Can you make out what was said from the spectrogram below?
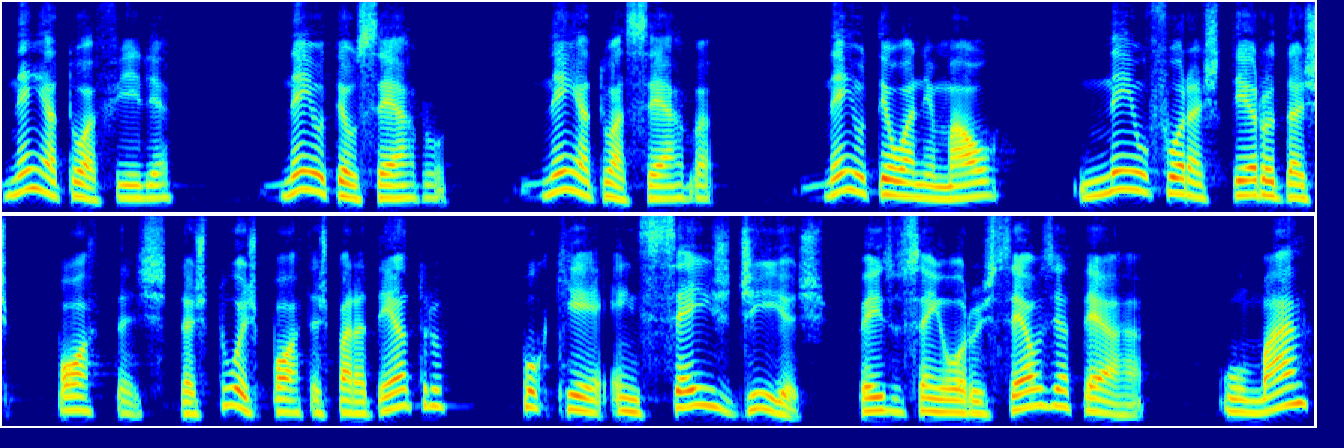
nem a tua filha, nem o teu servo, nem a tua serva, nem o teu animal, nem o forasteiro das portas, das tuas portas para dentro, porque em seis dias fez o Senhor os céus e a terra, o mar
